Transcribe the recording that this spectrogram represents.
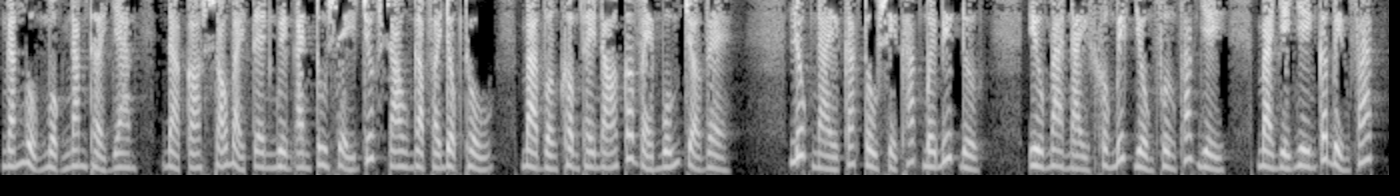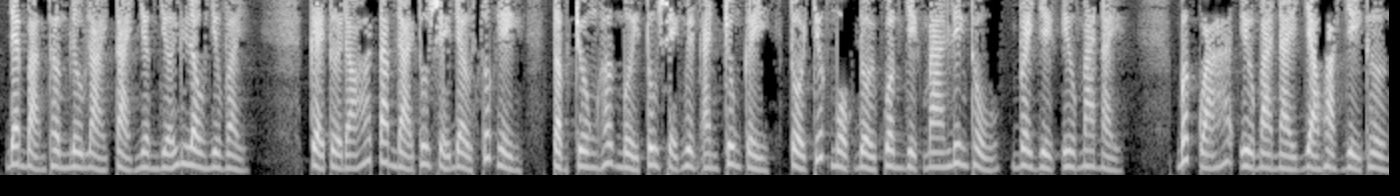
Ngắn ngủn một năm thời gian, đã có sáu bảy tên Nguyên Anh tu sĩ trước sau gặp phải độc thủ, mà vẫn không thấy nó có vẻ muốn trở về. Lúc này các tu sĩ khác mới biết được, yêu ma này không biết dùng phương pháp gì, mà dĩ nhiên có biện pháp đem bản thân lưu lại tại nhân giới lâu như vậy. Kể từ đó tam đại tu sĩ đều xuất hiện, tập trung hơn 10 tu sĩ Nguyên Anh Trung Kỳ, tổ chức một đội quân diệt ma liên thủ về diệt yêu ma này. Bất quá yêu ma này dạo hoạt dị thường,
